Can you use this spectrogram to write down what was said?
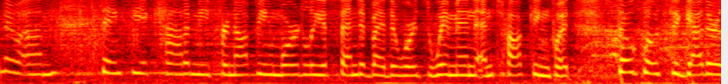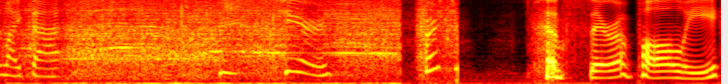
want to um, thank the Academy for not being mortally offended by the words women and talking put so close together like that. Cheers. That's Sarah Polley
